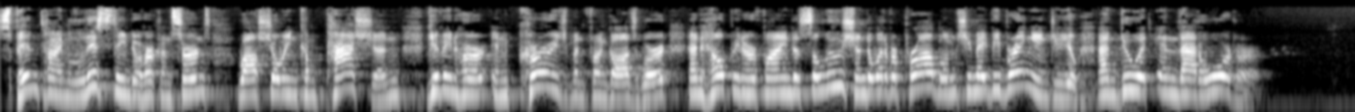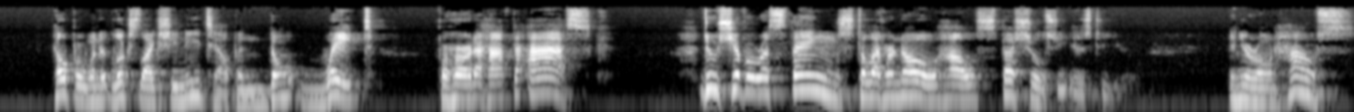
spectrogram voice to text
Spend time listening to her concerns while showing compassion, giving her encouragement from God's Word, and helping her find a solution to whatever problem she may be bringing to you, and do it in that order. Help her when it looks like she needs help, and don't wait for her to have to ask. Do chivalrous things to let her know how special she is to you. In your own house,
